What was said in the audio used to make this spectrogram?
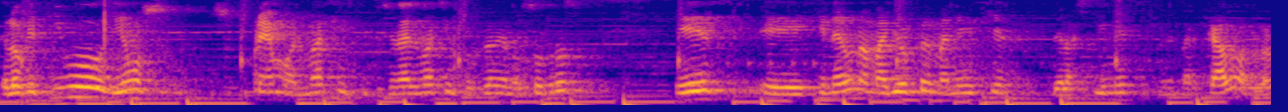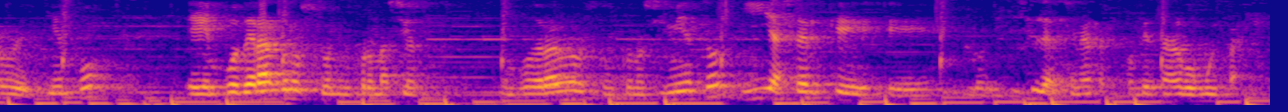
El objetivo, digamos, supremo, el más institucional, el más importante de nosotros, es eh, generar una mayor permanencia de las pymes en el mercado a lo largo del tiempo, eh, empoderándolos con información, empoderándolos con conocimiento y hacer que eh, lo difícil de las finanzas se convierta en algo muy fácil.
